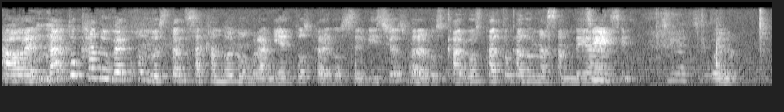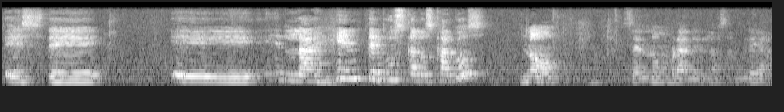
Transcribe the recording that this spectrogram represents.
Ahora, ¿te ha tocado ver cuando están sacando nombramientos para los servicios, para los cargos? ¿Te ha tocado una asamblea Sí. así? sí, así es. Bueno, este, eh, ¿la gente busca los cargos? no se nombran en la asamblea.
